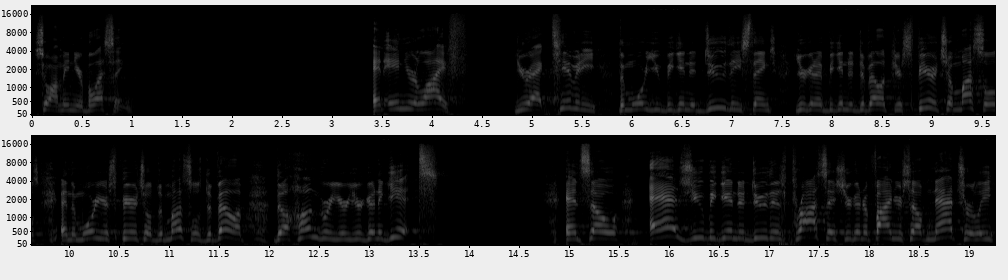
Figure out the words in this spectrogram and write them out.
so I'm in your blessing. And in your life, your activity, the more you begin to do these things, you're going to begin to develop your spiritual muscles. And the more your spiritual muscles develop, the hungrier you're going to get. And so, as you begin to do this process, you're going to find yourself naturally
